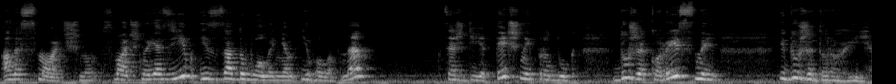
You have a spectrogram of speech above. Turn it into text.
Але смачно. Смачно. Я з'їм із задоволенням. І головне, це ж дієтичний продукт, дуже корисний і дуже дорогий.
